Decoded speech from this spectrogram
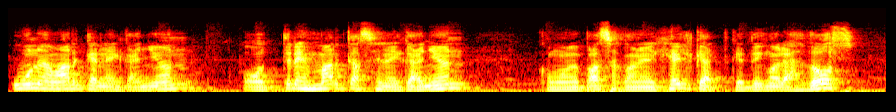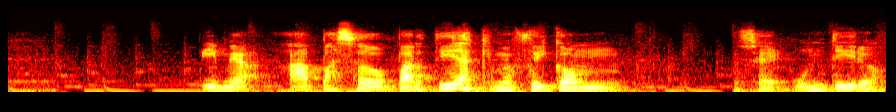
una marca en el cañón, o tres marcas en el cañón, como me pasa con el Hellcat, que tengo las dos. Y me ha pasado partidas que me fui con, no sé, un tiro.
